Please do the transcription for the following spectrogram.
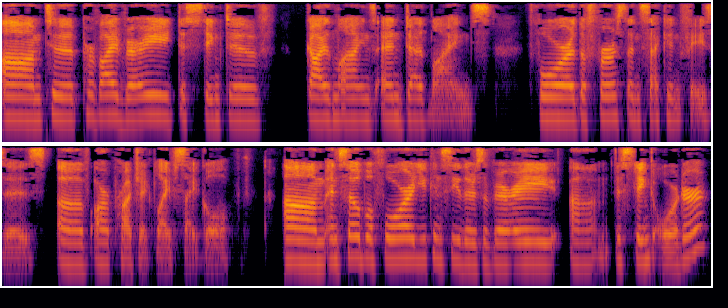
um, to provide very distinctive guidelines and deadlines for the first and second phases of our project life cycle. Um, and so before you can see there's a very um, distinct order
